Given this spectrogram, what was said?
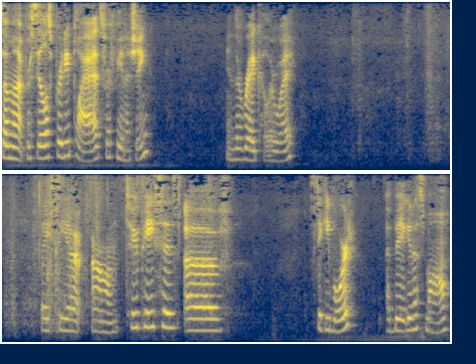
some uh, Priscilla's Pretty Plaids for finishing in the red colorway. They see um, two pieces of sticky board, a big and a small.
